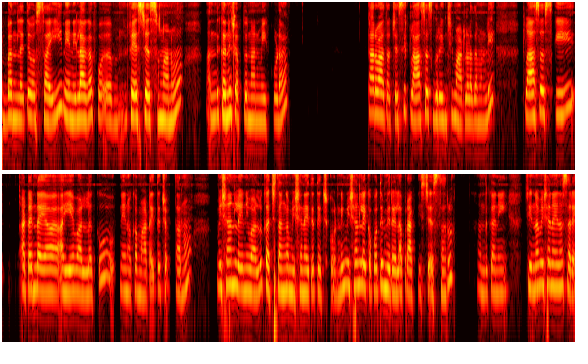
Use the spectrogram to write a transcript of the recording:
ఇబ్బందులు అయితే వస్తాయి. నేను ఇలాగా ఫేస్ చేస్తున్నాను. అందుకని చెప్తున్నాను మీకు కూడా. తర్వాత వచ్చేసి క్లాసెస్ గురించి మాట్లాడదామండి. క్లాసెస్కి అటెండ్ అయ్యే అయ్యే వాళ్ళకు నేను ఒక మాట అయితే చెప్తాను. మిషన్ లేని వాళ్ళు ఖచ్చితంగా మిషన్ అయితే తెచ్చుకోండి. మిషన్ లేకపోతే మీరు ఎలా ప్రాక్టీస్ చేస్తారు? అందుకని చిన్న మిషన్ అయినా సరే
